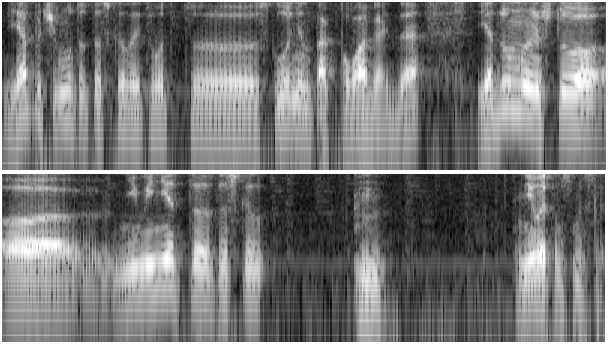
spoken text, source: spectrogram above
я почему-то, так сказать, вот э, склонен так полагать, да. Я думаю, что э, не минет, э, так сказать, не в этом смысле.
